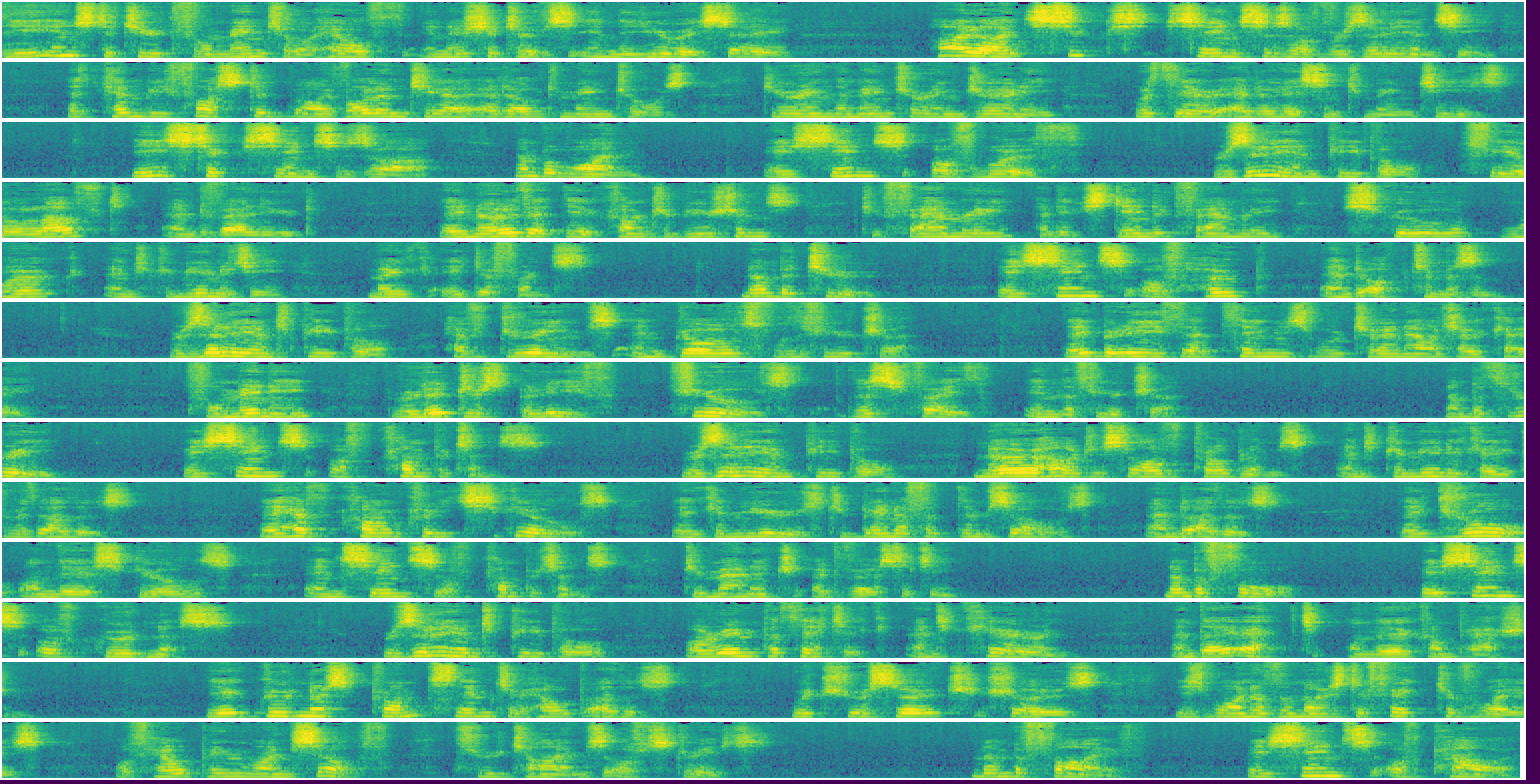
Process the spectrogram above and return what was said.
The Institute for Mental Health Initiatives in the USA highlights six senses of resiliency that can be fostered by volunteer adult mentors during the mentoring journey with their adolescent mentees. These six senses are number one, a sense of worth. Resilient people feel loved and valued. They know that their contributions to family and extended family, school, work, and community make a difference. Number two, a sense of hope and optimism. Resilient people have dreams and goals for the future. They believe that things will turn out okay. For many, religious belief fuels this faith in the future. Number three, a sense of competence. Resilient people know how to solve problems and communicate with others. They have concrete skills they can use to benefit themselves and others. They draw on their skills and sense of competence to manage adversity. Number four, a sense of goodness. Resilient people are empathetic and caring, and they act on their compassion. Their goodness prompts them to help others, which research shows is one of the most effective ways of helping oneself through times of stress. Number five, a sense of power.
